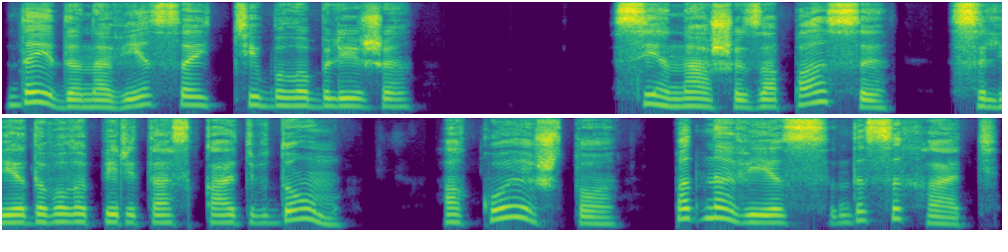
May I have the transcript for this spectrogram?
да и до навеса идти было ближе. Все наши запасы следовало перетаскать в дом, а кое-что под навес досыхать.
